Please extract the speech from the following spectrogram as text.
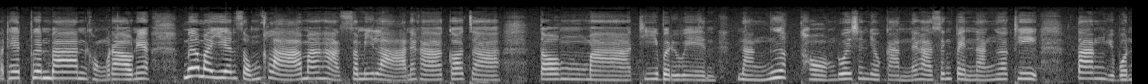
ประเทศเพื่อนบ้านของเราเนี่ยเมื่อมาเยือนสงขลามาหาดสมิลานะคะ ก็จะ ต้องมาที่บริเวณนางเงือกทองด้วยเช่นเดียวกันนะคะ ซึ่งเป็นนางเงือกที่ตั้งอยู่บน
